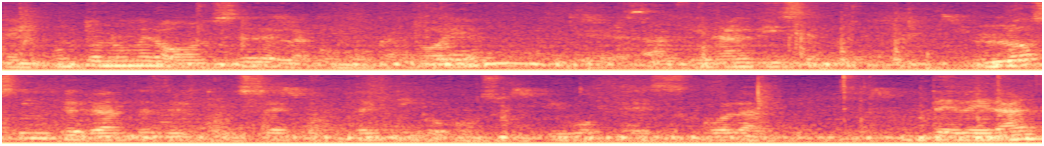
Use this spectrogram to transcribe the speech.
en el punto número 11 de la convocatoria, eh, al final dicen, los integrantes del Consejo Técnico Consultivo Escolar deberán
